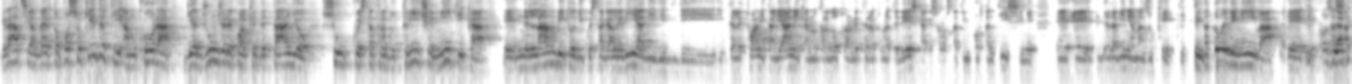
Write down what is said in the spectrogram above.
Grazie Alberto. Posso chiederti ancora di aggiungere qualche dettaglio su questa traduttrice mitica e nell'ambito di questa galleria di, di, di, intellettuali italiani che hanno tradotto la letteratura tedesca, che sono stati importantissimi, e, e Lavinia Mazzucchetti. Sì. Da dove veniva e che cosa la, sa?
